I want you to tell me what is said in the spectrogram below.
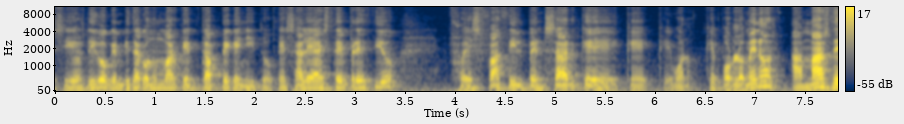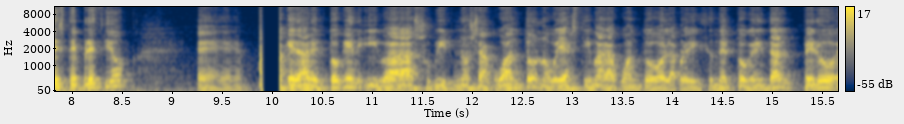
si, os digo que empieza con un market cap pequeñito, que sale a este precio, pues es fácil pensar que, bueno, que por lo menos a más de este precio eh, va a quedar el token y va a subir no sé a cuánto, no voy a estimar a cuánto la proyección del token y tal, pero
